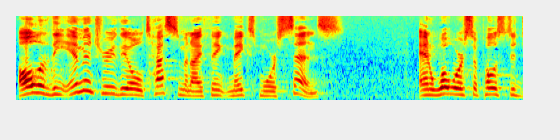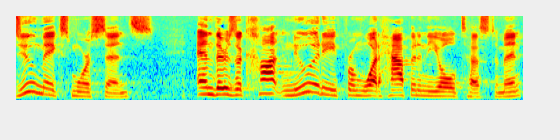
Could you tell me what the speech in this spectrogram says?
all of the imagery of the Old Testament, I think, makes more sense and what we're supposed to do makes more sense. And there's a continuity from what happened in the Old Testament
